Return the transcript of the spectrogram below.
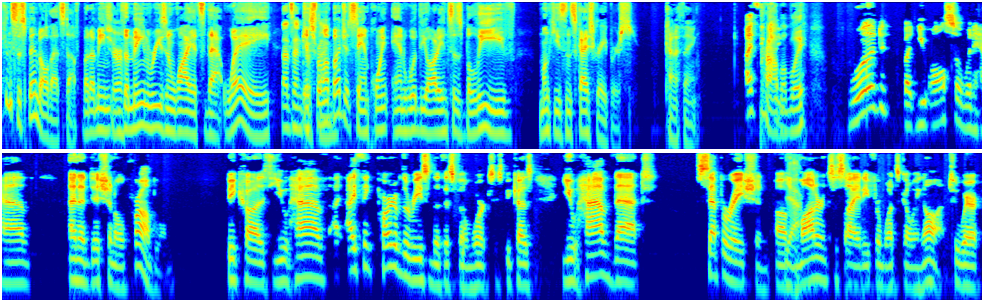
can suspend all that stuff. But I mean, Sure. the main reason why it's that way That's interesting. is from a budget standpoint, and would the audiences believe monkeys and skyscrapers, kind of thing? I think they Probably. would, but you also would have an additional problem because you have. I, I think part of the reason that this film works is because you have that separation of Yeah. modern society from what's going on to where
